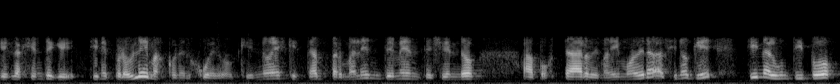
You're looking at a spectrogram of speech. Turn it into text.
que es la gente que tiene problemas con el juego, que no es que está permanentemente yendo a apostar de manera moderada, sino que tiene algún tipo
